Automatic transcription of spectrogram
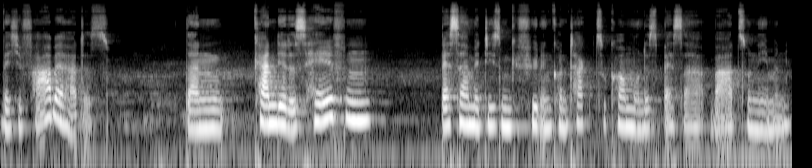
welche Farbe hat es? Dann kann dir das helfen, besser mit diesem Gefühl in Kontakt zu kommen und es besser wahrzunehmen.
